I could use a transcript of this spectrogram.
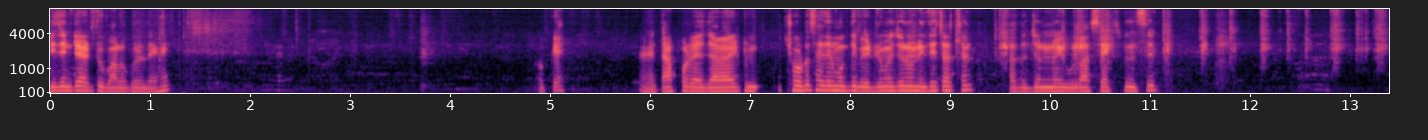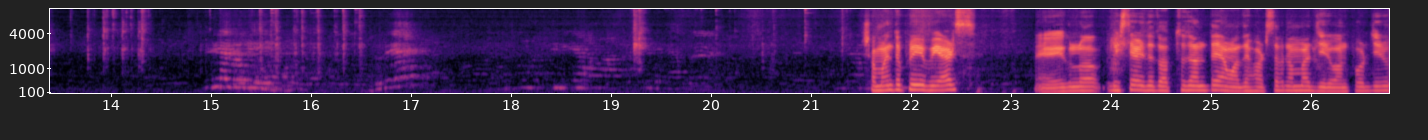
ডিজাইনটা একটু ভালো করে দেখাই। ওকে। তারপরে যারা একটু ছোট সাইজের মধ্যে বেডরুমের জন্য নিতে চাচ্ছেন, তাদের জন্য এগুলো আছে এক্সপেন্সিভ সম্মানিত প্রিয় ভিয়ার্স এগুলো বিস্তারিত তথ্য জানতে আমাদের WhatsApp number zero one four zero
